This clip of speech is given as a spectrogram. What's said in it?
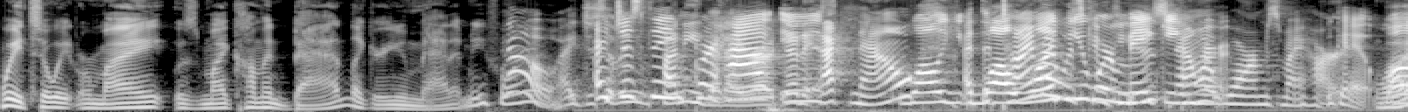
Wait, so wait, were my was my comment bad? Like, are you mad at me for no, it? I just I just think funny that I perhaps wrote down. it was- Act now. while you- at the while time I was you were confused, making now her- it warms my heart. Okay, What? well,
